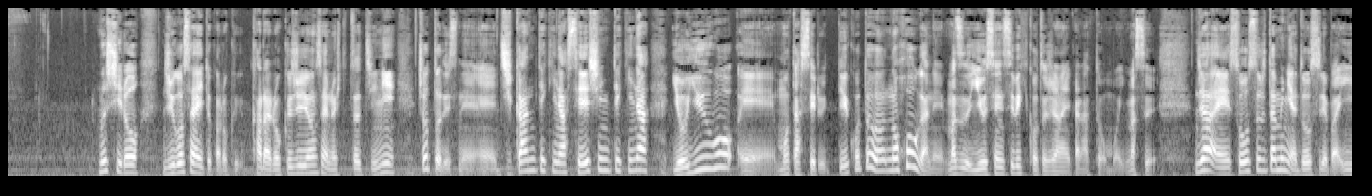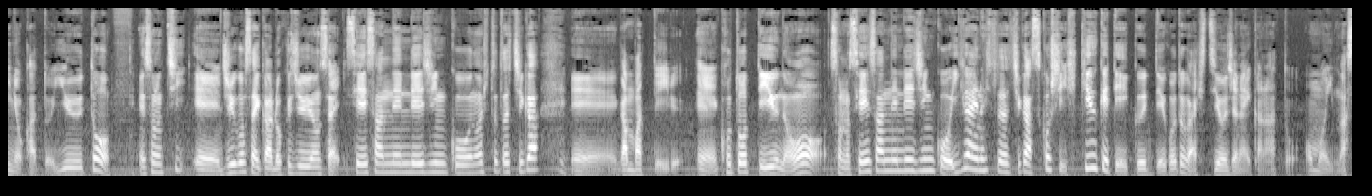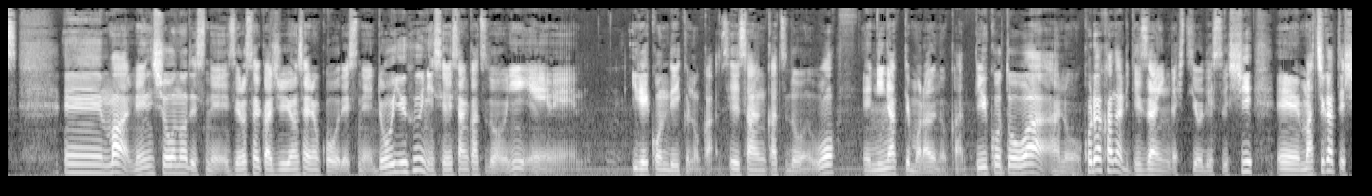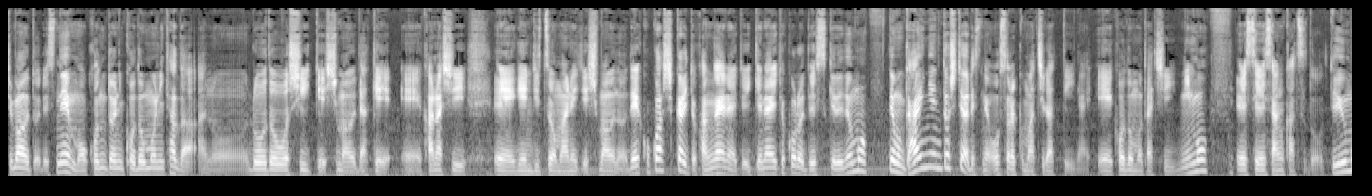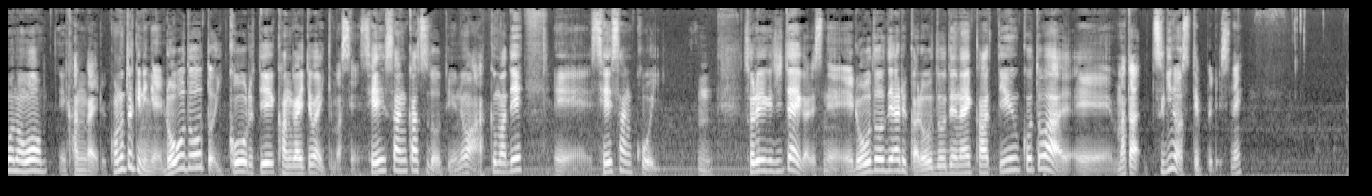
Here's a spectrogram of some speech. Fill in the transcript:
むしろ15歳とか6から64歳の人たちに、ちょっとですね、え時間的な、精神的な余裕を、え、持たせるっていうことの方がね、まず優先すべきことじゃないかなと思います。じゃあ、え、そうするためにはどうすればいいのかというと、えそのち、え15歳から64歳、生産年齢人口の人たちが、え頑張っている、えことっていうのを、その生産年齢人口以外の人たちが少し引き受けていくっていうことが必要じゃないかなと思います。えー、まあ、年少のですね、0歳から14歳の子をですね、どういういうふうに生産活動に、えー、入れ込んでいくのか、生産活動を、え担ってもらうのかっていうことは、あの、これはかなりデザインが必要ですし、えー、間違ってしまうとですね、もう本当に子供にただ、あの、労働を強いてしまうだけ、えー、悲しい、えー、現実を招いてしまうので、ここはしっかりと考えないといけないところですけれども、でも概念としてはですね、おそらく間違っていない、え子供たちにも、え生産活動というものを考える。この時にね、労働とイコールで考えてはいけません。生産活動というのはあくまで、え生産行為、うん。それ自体がですね、労働であるか労働でないかっていうことは、えー、また次のステップですね。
